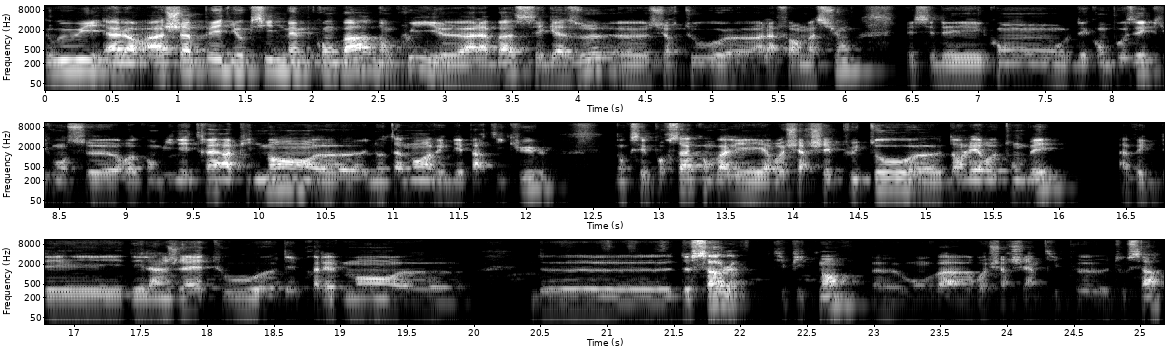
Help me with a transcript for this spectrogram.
oui, oui. Alors, HAP, dioxine, même combat. Donc oui, euh, à la base, c'est gazeux, euh, surtout euh, à la formation. Mais c'est des, des composés qui vont se recombiner très rapidement, notamment avec des particules. Donc c'est pour ça qu'on va les rechercher plutôt dans les retombées, avec des, des lingettes ou des prélèvements de, sol, typiquement, euh, où on va rechercher un petit peu tout ça.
